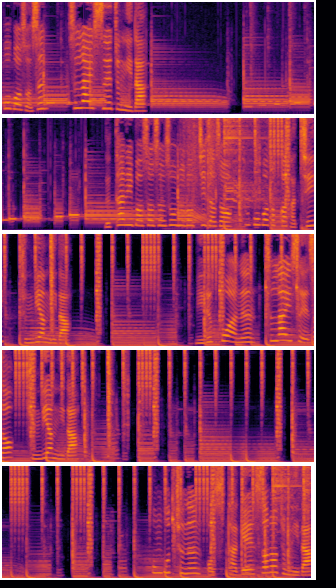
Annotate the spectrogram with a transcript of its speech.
표고버섯은 슬라이스 해줍니다. 느타리 버섯은 손으로 찢어서 표고버섯과 같이 준비합니다. 미르포아는 슬라이스해서 준비합니다. 홍고추는 어슷하게 썰어줍니다.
